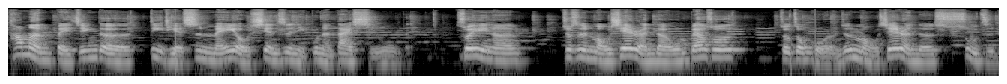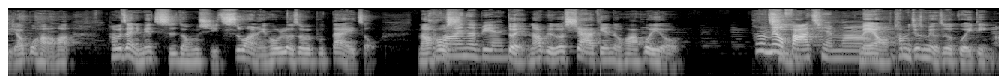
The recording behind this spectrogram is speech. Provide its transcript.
他们北京的地铁是没有限制你不能带食物的，所以呢，就是某些人的，我们不要说就中国人，就是某些人的素质比较不好的话，他会在里面吃东西，吃完了以后，垃圾会不带走，然后放在那边。，对，然后比如说夏天的话会有他们没有罚钱吗？没有，他们就是没有这个规定嘛。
